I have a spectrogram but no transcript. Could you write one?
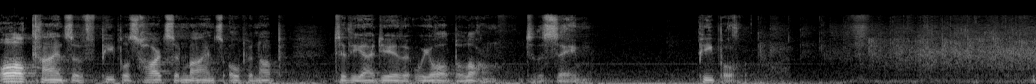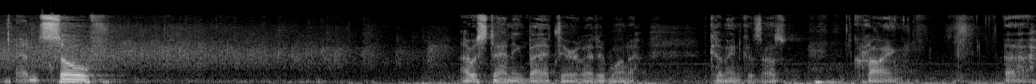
all kinds of people's hearts and minds open up to the idea that we all belong to the same people. And so I was standing back there and I didn't want to come in because I was crying. Uh,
